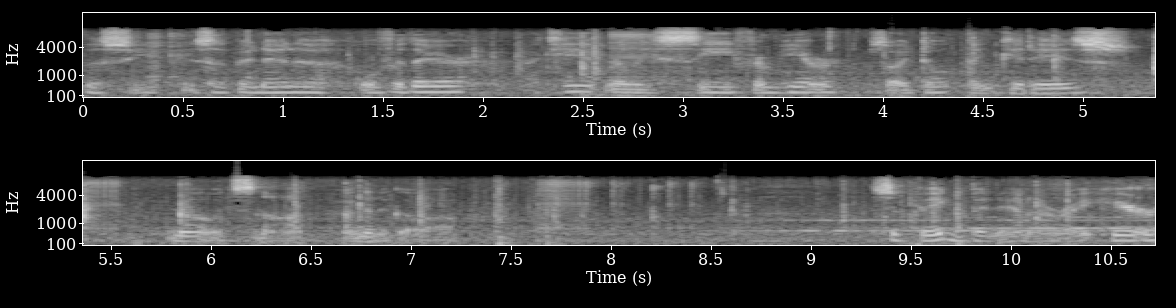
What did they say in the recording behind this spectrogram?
Let's see, is a banana over there? I can't really see from here, so I don't think it is. No, it's not. I'm gonna go up. It's a big banana right here.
